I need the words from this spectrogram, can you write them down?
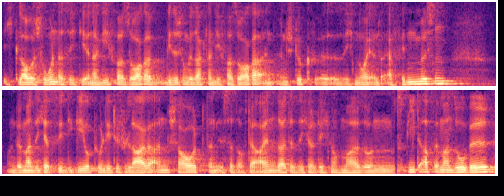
Ich glaube schon, dass sich die Energieversorger, wie Sie schon gesagt haben, die Versorger ein, ein Stück äh, sich neu erfinden müssen. Und wenn man sich jetzt die, die, geopolitische Lage anschaut, dann ist das auf der einen Seite sicherlich nochmal so ein Speed-up, wenn man so will,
